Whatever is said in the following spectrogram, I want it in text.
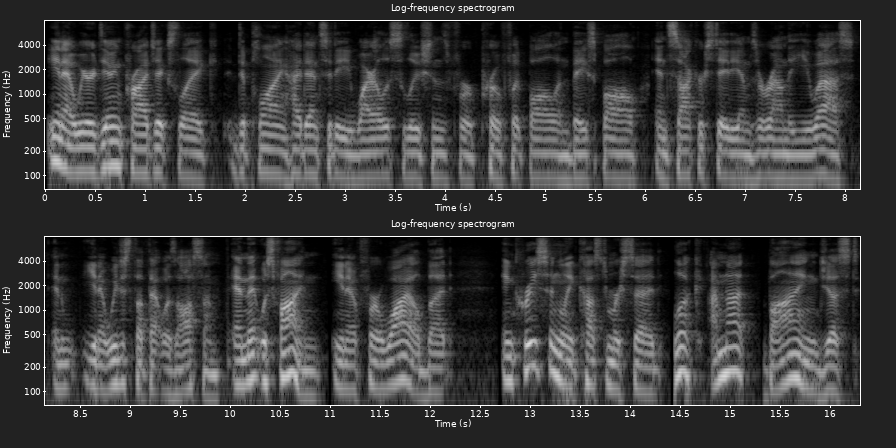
you know, we were doing projects like deploying high density wireless solutions for pro football and baseball and soccer stadiums around the US. And, you know, we just thought that was awesome. And that was fine, you know, for a while. But increasingly customers said, look, I'm not buying just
